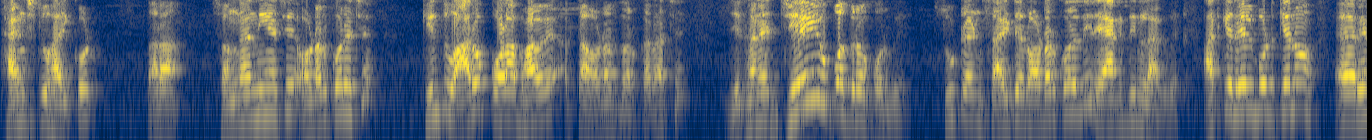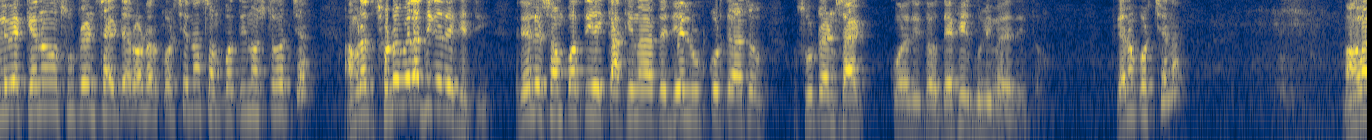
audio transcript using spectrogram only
থ্যাঙ্কস টু হাইকোর্ট। তারা সংজ্ঞান নিয়েছে অর্ডার করেছে। কিন্তু আরও কড়াভাবে একটা অর্ডার দরকার আছে, যেখানে যেই উপদ্রব করবে শ্যুট অ্যান্ড সাইটের অর্ডার করে দিন, একদিন লাগবে। আজকে রেল বোর্ড কেন রেলওয়ে কেন শ্যুট অ্যান্ড সাইটের অর্ডার করছে না? সম্পত্তি নষ্ট হচ্ছে? আমরা তো ছোটোবেলা থেকে দেখেছি রেলের সম্পত্তি এই কাকিনাড়াতে যে লুট করতে আসো শ্যুট অ্যান্ড সাইট করে দিত, দেখেই গুলি মেরে দিত। কেন করছে না? বাংলা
